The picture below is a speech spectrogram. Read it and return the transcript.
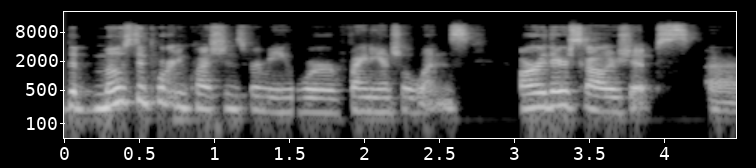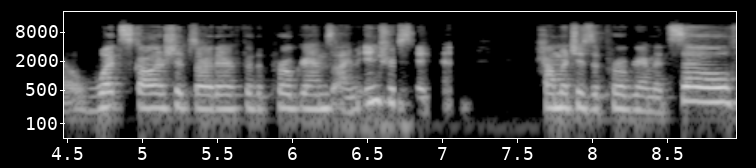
the most important questions for me were financial ones. Are there scholarships? Uh, what scholarships are there for the programs I'm interested in? How much is the program itself?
